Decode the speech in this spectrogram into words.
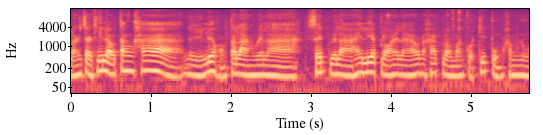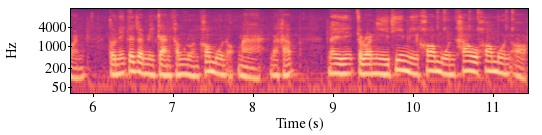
หลังจากที่เราตั้งค่าในเรื่องของตารางเวลาเซตเวลาให้เรียบร้อยแล้วนะครับ เรามากดที่ปุ่มคำนวณตรงนี้ก็จะมีการคำนวณข้อมูลออกมานะครับ ในกรณีที่มีข้อมูลเข้าข้อมูลออก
